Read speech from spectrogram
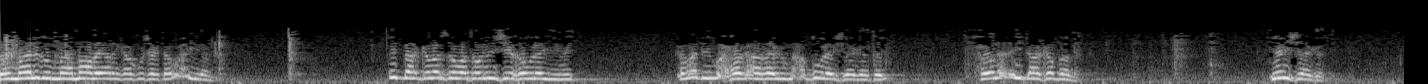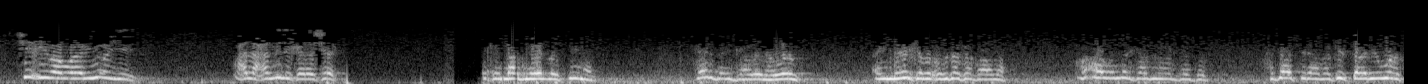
soomaalidu maahmaah bay arrinkaa ku sheegtaa waxay yidhahda mid baa gabar soo watoo nin shiikha ula yimid. Gabadhii waxoogaa khayru macquulay sheegatay. Xoolo ciiddaa ka badan. Yay sheegatay. Shiikhii baa waaniye oo yihi wax la xamili kara sheeg meher la siinay heer bay gaadeen haweenku ay meherkaba cugdo ka qaadaan oo aawa markaad la warsato haddaad tiraahda kistaadii waad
